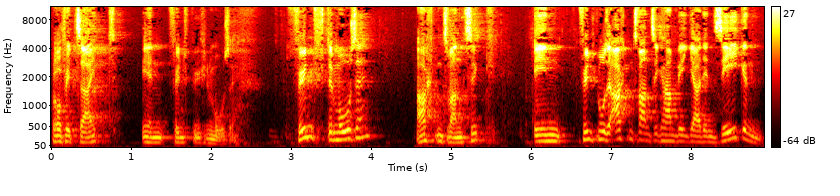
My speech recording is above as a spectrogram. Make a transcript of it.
prophezeit in fünf Büchern Mose? Fünfte Mose, 28. In 5 Mose 28 haben wir ja den Segen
